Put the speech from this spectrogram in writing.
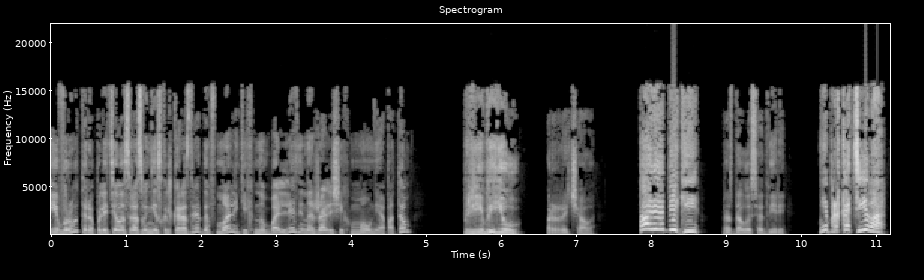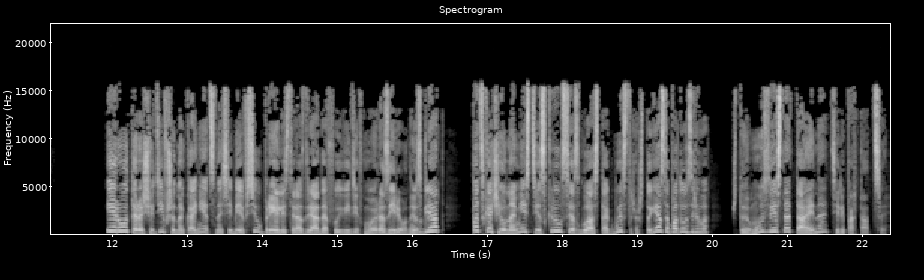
и в рутера полетело сразу несколько разрядов маленьких, но болезненно жалящих молний, а потом... «Прибью!» — прорычала. «Паря, беги!» — раздалось от двери. «Не прокатило!» И Рутер, ощутивший, наконец, на себе всю прелесть разрядов, увидев мой разъяренный взгляд, подскочил на месте и скрылся с глаз так быстро, что я заподозрила, что ему известна тайна телепортации.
